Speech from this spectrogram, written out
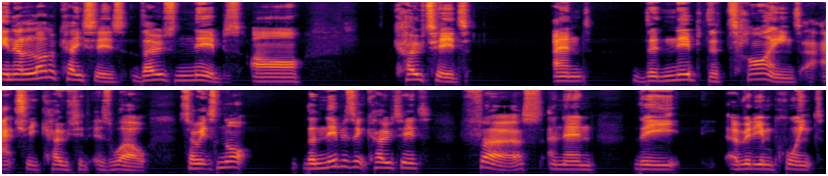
in a lot of cases those nibs are coated and the nib the tines are actually coated as well. So it's not the nib isn't coated first and then the iridium point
